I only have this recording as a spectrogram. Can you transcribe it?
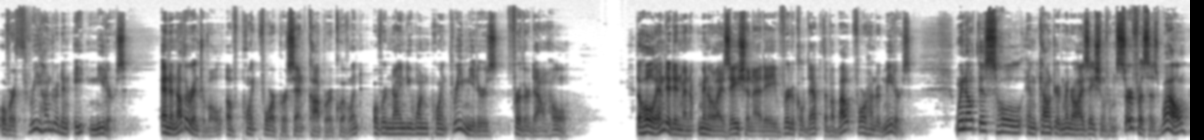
over 308 meters, and another interval of 0.4% copper equivalent over 91.3 meters further down hole. The hole ended in min- mineralization at a vertical depth of about 400 meters. We note this hole encountered mineralization from surface as well,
